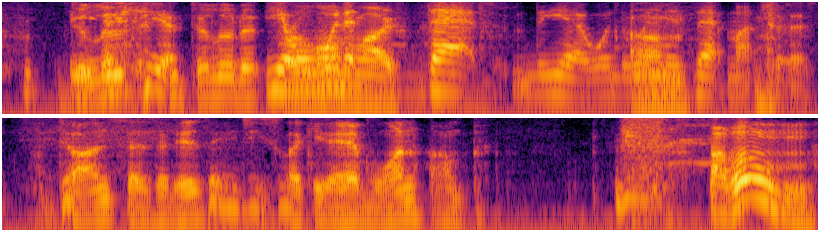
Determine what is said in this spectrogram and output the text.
dilute, yeah. dilute it yeah, for a well, when long it's life. Um, that, yeah, when, when there's that much of it. Don says at his age he's lucky to have one hump. Ba-boom!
